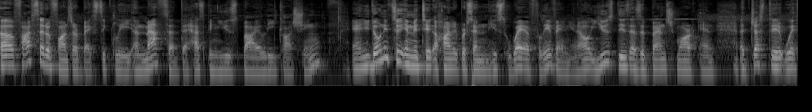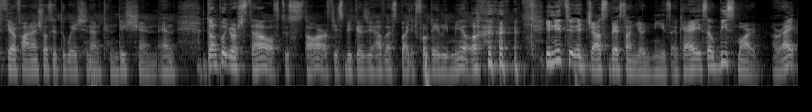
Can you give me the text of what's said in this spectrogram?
Uh, five set of funds are basically a method that has been used by Li Ka-shing, and you don't need to imitate 100% his way of living. You know, use this as a benchmark and adjust it with your financial situation and condition. And don't put yourself to starve just because you have less budget for daily meal. you need to adjust based on your needs. Okay, so be smart. All right,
